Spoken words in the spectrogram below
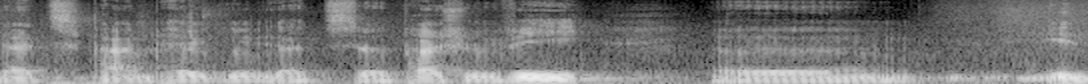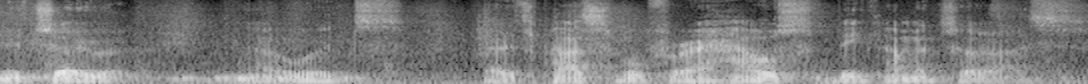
That's that's uh, Revi uh, in Metzora. In other words, that it's possible for a house to become a tzaras.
